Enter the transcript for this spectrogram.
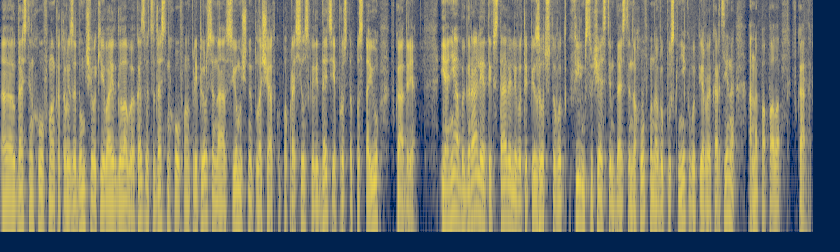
э, Дастин Хоффман, который задумчиво кивает головой. Оказывается, Дастин Хоффман приперся на съемочную площадку, попросился, говорит, дайте я просто постою в кадре. И они обыграли это и вставили вот эпизод, что вот фильм с участием Дастина Хоффмана, выпускник, его первая картина, она попала в кадр.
